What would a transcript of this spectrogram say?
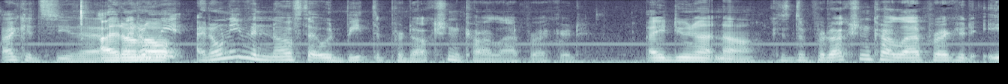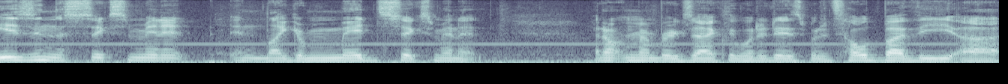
I could see that. I don't know- e- I don't even know if that would beat the production car lap record I do not know. because the production car lap record is in the six minute, in like a mid six minute. I don't remember exactly what it is, but it's held by the uh,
